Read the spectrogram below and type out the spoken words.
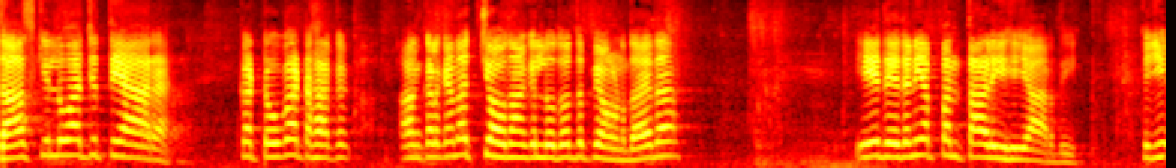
10 ਕਿਲੋ ਅੱਜ ਤਿਆਰ ਹੈ ਘੱਟੋ ਘੱਟ ਹੱਕ, ਅੰਕਲ ਕਹਿੰਦਾ 14 ਕਿਲੋ ਦੁੱਧ ਪਿਆਉਣ ਦਾ ਇਹਦਾ। ਇਹ ਦੇ ਦੇਣੀ ਆ 45000 ਦੀ। ਤੇ ਜੇ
